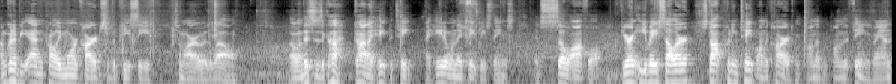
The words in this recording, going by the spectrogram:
I'm going to be adding probably more cards to the PC tomorrow as well. Oh, and this is, God, God, I hate the tape. I hate it when they tape these things. It's so awful. If you're an eBay seller, stop putting tape on the cards, on the, on the things, man.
